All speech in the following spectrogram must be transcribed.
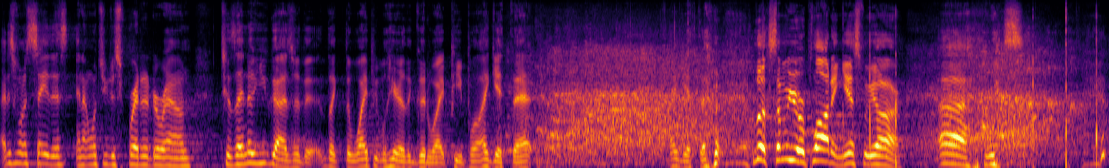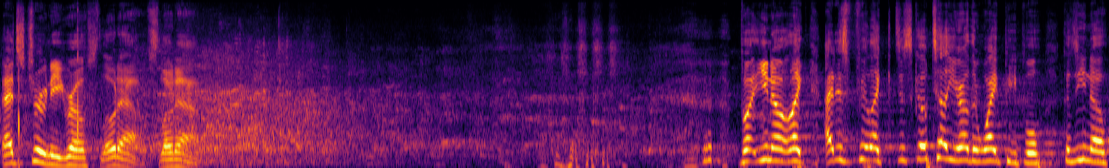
I just want to say this, and I want you to spread it around because I know you guys are the like the white people here are the good white people. I get that. I get that. Look, some of you are applauding. Yes, we are. Uh, yes. That's true, Negro. Slow down. Slow down. But you know, like I just feel like just go tell your other white people because you know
